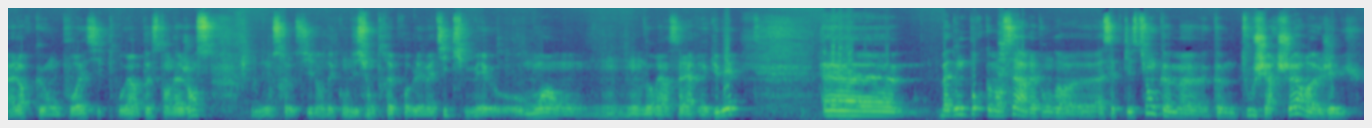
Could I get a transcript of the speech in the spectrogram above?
alors qu'on pourrait essayer de trouver un poste en agence où on serait aussi dans des conditions très problématiques, mais au moins on, aurait un salaire régulier. bah donc pour commencer à répondre à cette question, comme, comme tout chercheur, j'ai lu.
